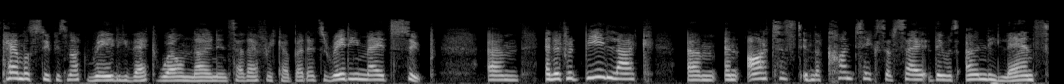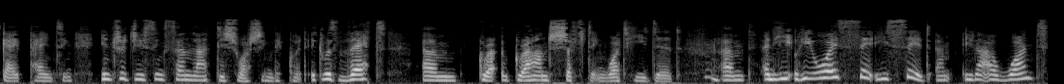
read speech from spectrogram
Campbell soup is not really that well known in South Africa, but it's ready-made soup, um, and it would be like um, an artist in the context of, say, there was only landscape painting, introducing sunlight dishwashing liquid. It was that um, gr- ground shifting what he did, um, and he he always said he said, um, you know, I want.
